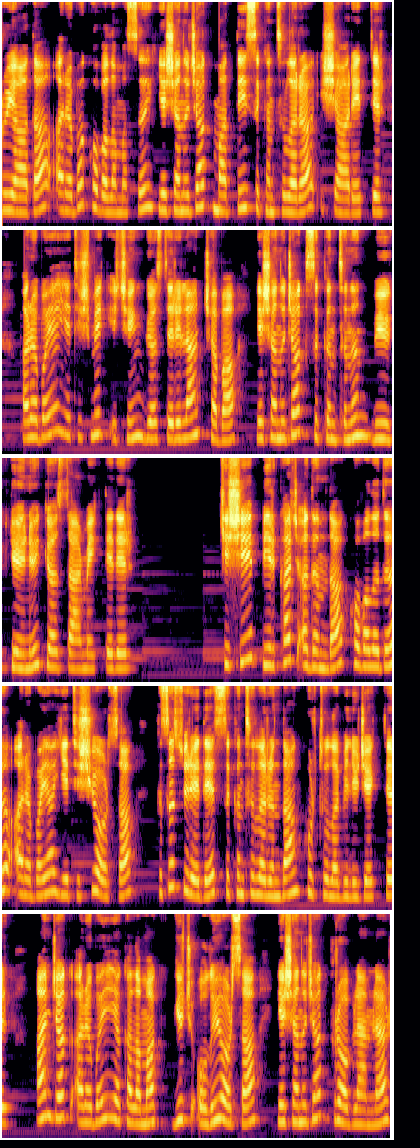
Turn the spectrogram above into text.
rüyada araba kovalaması yaşanacak maddi sıkıntılara işarettir. Arabaya yetişmek için gösterilen çaba yaşanacak sıkıntının büyüklüğünü göstermektedir. Kişi birkaç adımda kovaladığı arabaya yetişiyorsa kısa sürede sıkıntılarından kurtulabilecektir. Ancak arabayı yakalamak güç oluyorsa yaşanacak problemler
